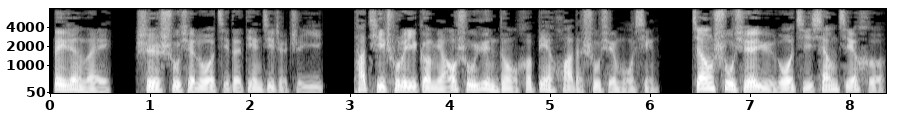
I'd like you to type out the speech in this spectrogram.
被认为是数学逻辑的奠基者之一，他提出了一个描述运动和变化的数学模型，将数学与逻辑相结合。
